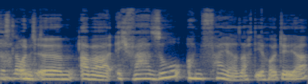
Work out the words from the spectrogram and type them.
Das glaube ich ähm, aber ich war so on fire, sagt ihr heute ja,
